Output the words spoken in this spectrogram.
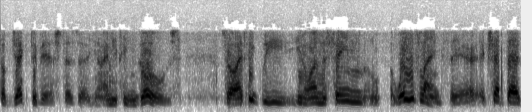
subjectivist, as a, you know, anything goes. So I think we, you know, on the same wavelength there, except that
